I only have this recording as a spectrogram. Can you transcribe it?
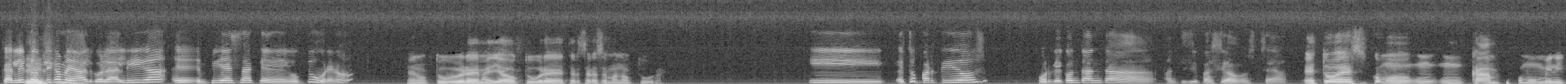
Carlito, explícame algo. La liga empieza que en octubre, ¿no? En octubre, mediado de octubre, tercera semana de octubre. Y estos partidos, ¿por qué con tanta anticipación? O sea, esto es como un, camp, como un mini,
